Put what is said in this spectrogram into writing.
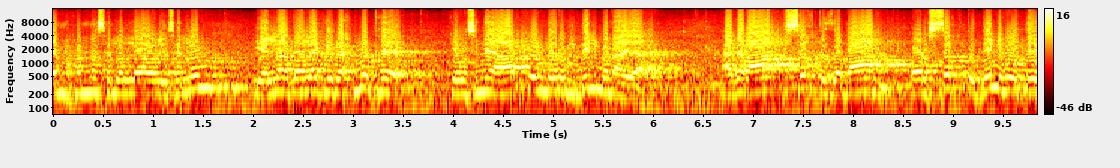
ए मोहम्मद सल्लल्लाहु अलैहि वसल्लम ये अल्लाह ताला की रहमत है कि उसने आपको नरम दिल बनाया है अगर आप सख्त ज़बान और सख्त दिल होते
